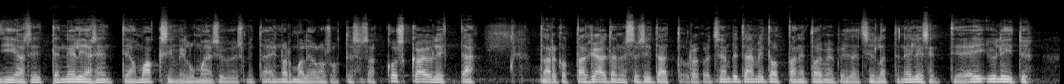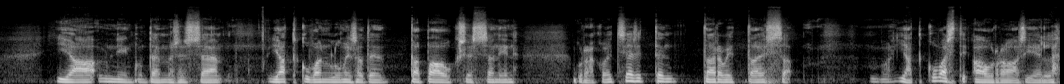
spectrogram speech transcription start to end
ja sitten neljä senttiä on maksimilumensyvyys, mitä ei normaaliolosuhteissa saa koskaan ylittää. Tarkoittaa käytännössä sitä, että urakoitsijan pitää mitottaa ne toimenpiteet sillä, että neljä senttiä ei ylity ja niin kuin tämmöisessä jatkuvan lumisateen tapauksessa, niin urakoitsija sitten tarvittaessa jatkuvasti auraa siellä.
